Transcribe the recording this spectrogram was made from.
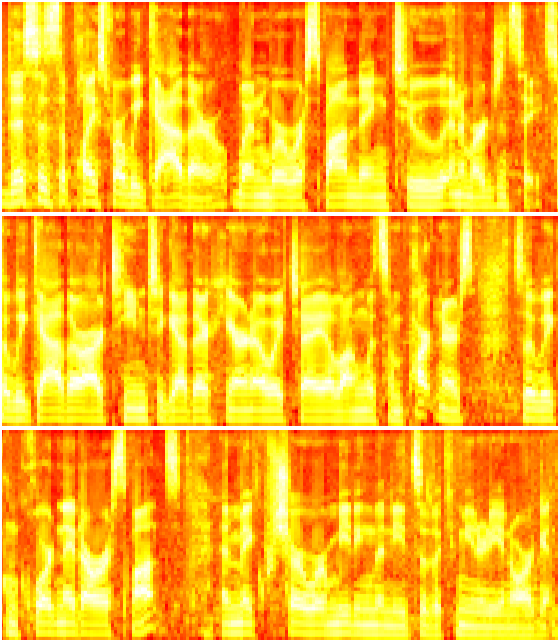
This is the place where we gather when we're responding to an emergency. So we gather our team together here in OHA along with some partners so that we can coordinate our response and make sure we're meeting the needs of the community in Oregon.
